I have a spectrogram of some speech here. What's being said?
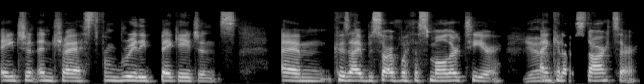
agent interest from really big agents because um, I was sort of with a smaller tier yeah. and kind of a starter.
